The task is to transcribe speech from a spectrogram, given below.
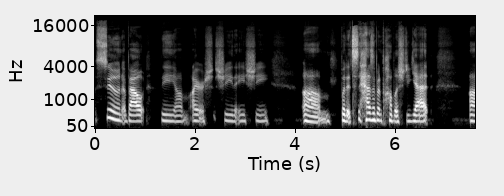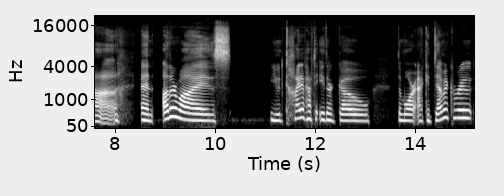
soon about the um, Irish she, the Aes she, um, but it hasn't been published yet. Uh, and otherwise, you'd kind of have to either go the more academic route,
